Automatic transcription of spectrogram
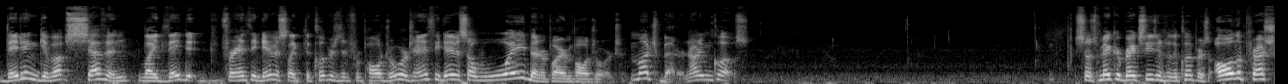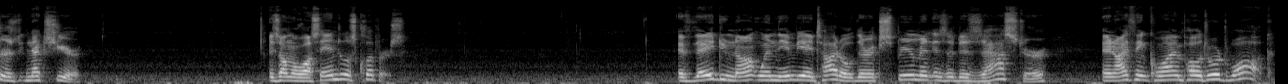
They didn't give up seven like they did for Anthony Davis, like the Clippers did for Paul George. Anthony Davis a way better player than Paul George, much better, not even close. So it's make or break season for the Clippers. All the pressures next year is on the Los Angeles Clippers if they do not win the NBA title, their experiment is a disaster, and I think Kawhi and Paul George walk.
